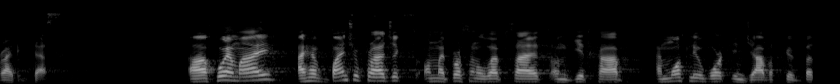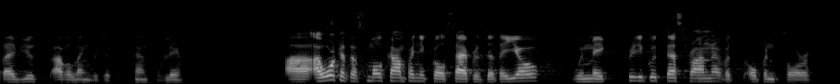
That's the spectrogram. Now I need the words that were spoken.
writing tests. Uh, who am I? I have a bunch of projects on my personal websites, on GitHub. I mostly work in JavaScript, but I've used other languages extensively. Uh, I work at a small company called Cypress.io. We make pretty good test runner that's open source.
